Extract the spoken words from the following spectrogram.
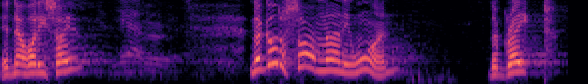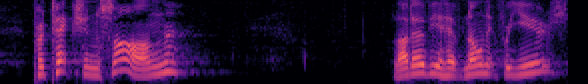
Isn't that what he's saying? Now go to Psalm 91, the great protection song. A lot of you have known it for years.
